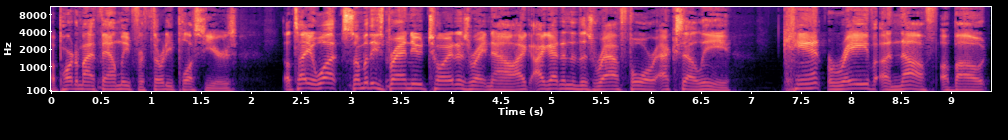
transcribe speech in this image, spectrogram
a part of my family for 30 plus years. I'll tell you what, some of these brand new Toyotas right now, I, I got into this RAV4 XLE, can't rave enough about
